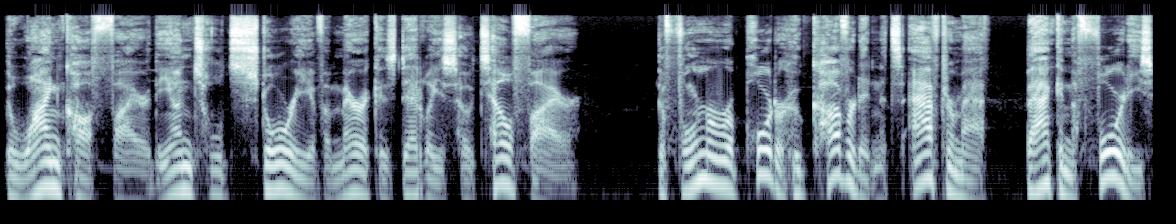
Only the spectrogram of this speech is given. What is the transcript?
The Winecoff Fire The Untold Story of America's Deadliest Hotel Fire, the former reporter who covered it in its aftermath back in the 40s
